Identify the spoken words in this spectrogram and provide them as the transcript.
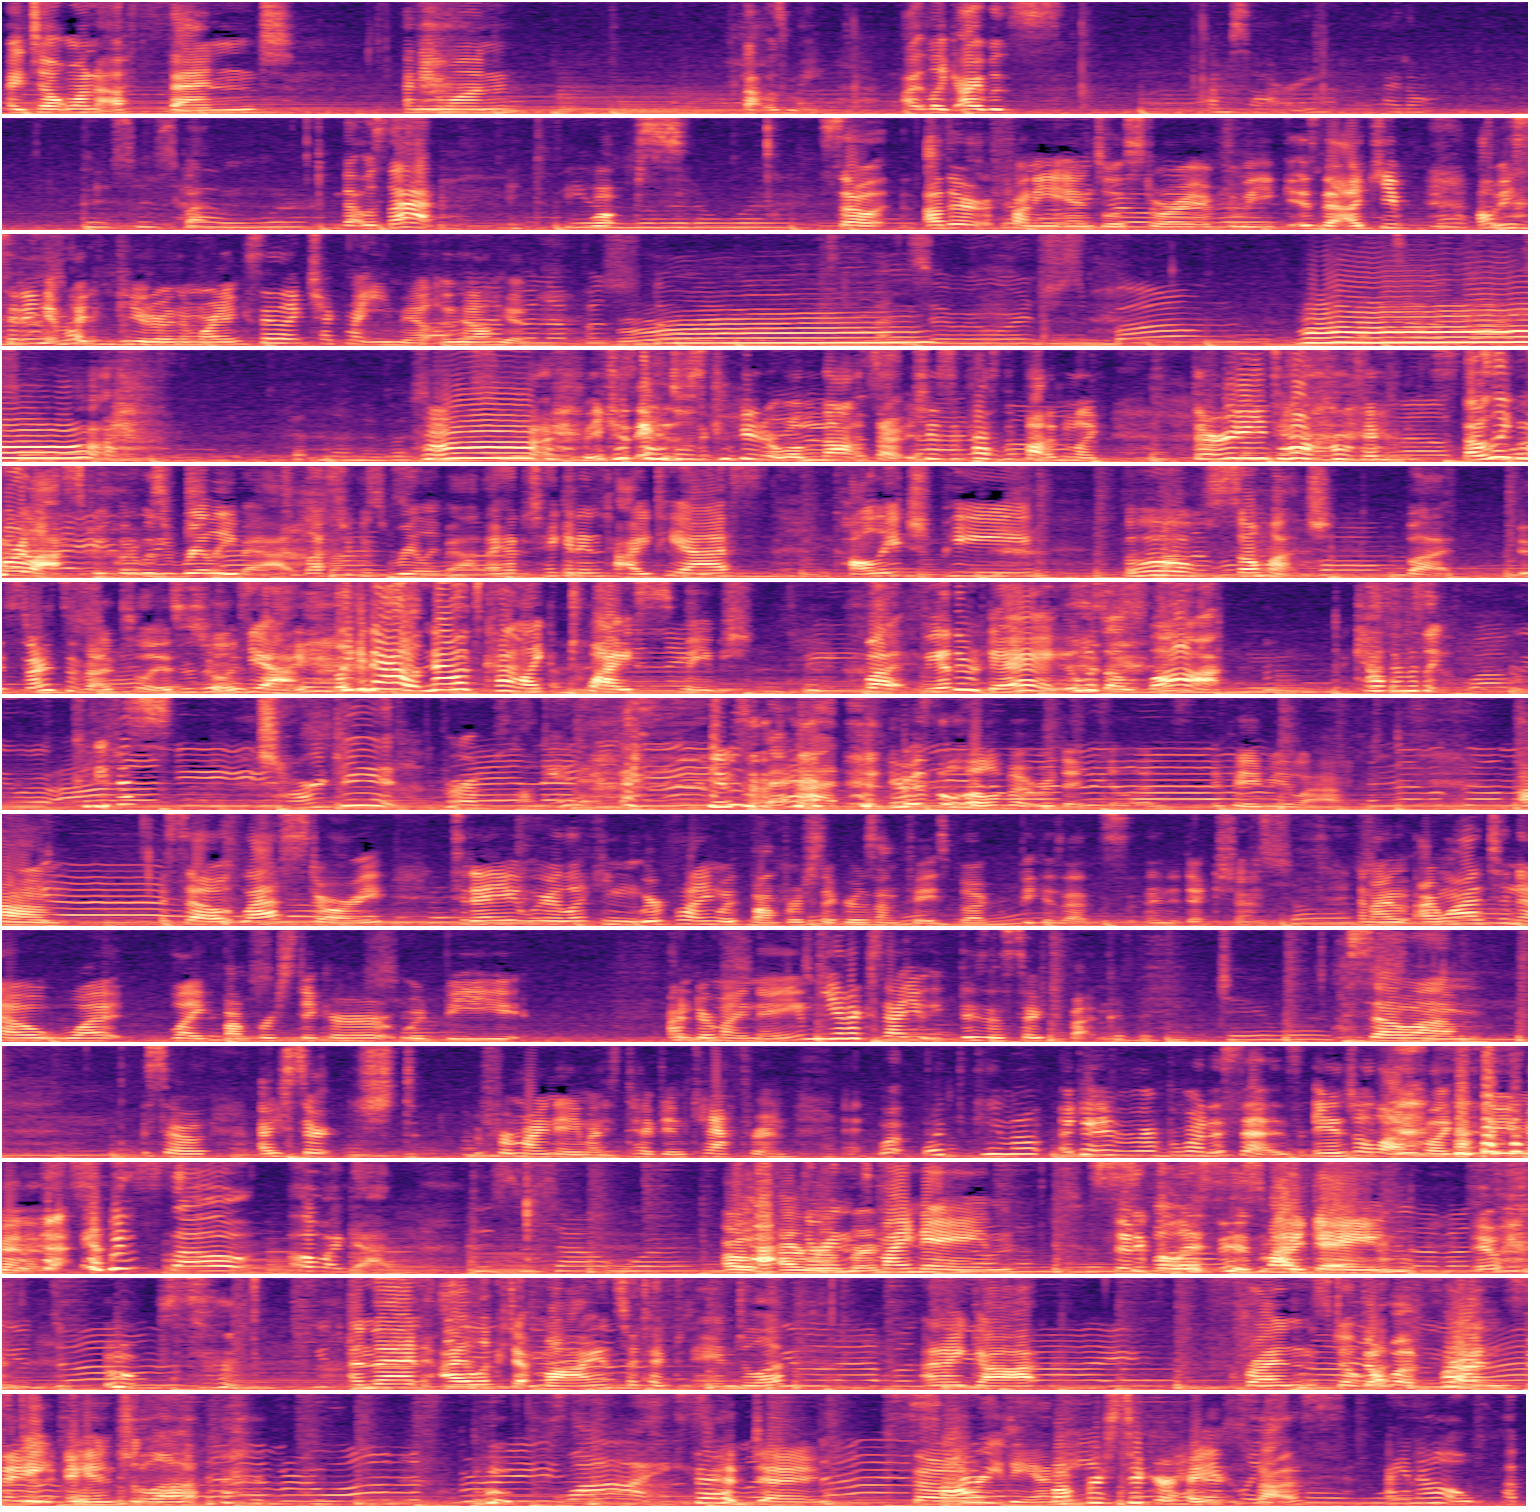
"I don't want to offend anyone." That was me. I like I was. I'm sorry. I don't. This is how it works. That was that. It feels Whoops. a little worse. So, other funny Angela story of the week is that I keep, I'll be sitting at my computer in the morning because I like check my email and then I'll hear, because Angela's computer will not start. She has to press the button like 30 times. That was like more last week, but it was really bad. Last week was really bad. I had to take it into ITS, call HP. Oh, so much. But It starts eventually. It's just really yeah, funny. like now, now it's kind of like twice maybe. But the other day, it was a lot. Katherine was like, "Could you just charge it or unplug it?" it was bad. it was a little bit ridiculous. It made me laugh. Um, so last story. Today we were looking, we were playing with bumper stickers on Facebook because that's an addiction, and I, I wanted to know what like bumper sticker would be under my name. You know, because now you there's a search button. The DJ was So um, so I searched for my name. I typed in Katherine. What what came up? I can't even remember what it says. Angela for like three minutes. it was so. Oh my god. This is how it works. Oh, I Katherine's remember. my name. Syphilis is my game. It was, oops. And then I looked at mine, so I typed in Angela, and I got friends don't, Don't let friends date Angela. Oops. Why? Sad day. So, Sorry, Danny. Bumper sticker hates Apparently- us I know. Uh,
